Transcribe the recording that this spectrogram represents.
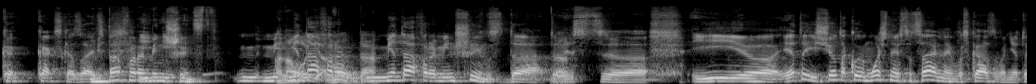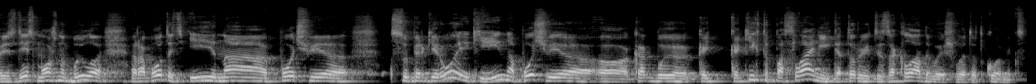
как, как сказать? Метафора и, меньшинств. Метафора, ну, да. метафора меньшинств, да. да. То есть, э, и э, это еще такое мощное социальное высказывание. То есть здесь можно было работать и на почве супергероики, и на почве э, как бы каких-то посланий, которые ты закладываешь в этот комикс.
